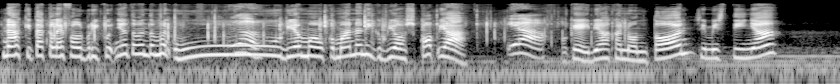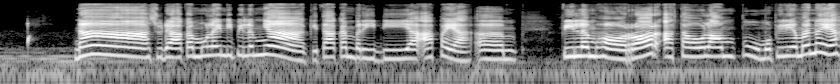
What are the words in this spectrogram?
Nah, kita ke level berikutnya, teman-teman. Iya. Uh, dia mau ke mana nih? Ke bioskop ya? ya. Oke, dia akan nonton si Mistinya. Nah, sudah akan mulai di filmnya. Kita akan beri dia apa ya? Em, film horor atau lampu? Mau pilih yang mana ya?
